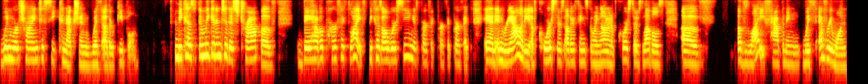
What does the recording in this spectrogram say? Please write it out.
when we're trying to seek connection with other people. Because then we get into this trap of they have a perfect life because all we're seeing is perfect, perfect, perfect. And in reality, of course, there's other things going on. And of course, there's levels of of life happening with everyone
